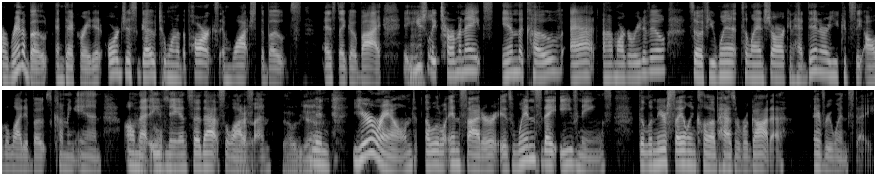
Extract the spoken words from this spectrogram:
or rent a boat and decorate it, or just go to one of the parks and watch the boats as they go by. It Mhm. usually terminates in the cove at uh, Margaritaville. So if you went to Land Shark and had dinner, you could see all the lighted boats coming in on that That's awesome. evening. And so that's a lot of fun. That would be Yeah. cool. Then year round, a little insider is Wednesday evenings. The Lanier Sailing Club has a regatta every Wednesday.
